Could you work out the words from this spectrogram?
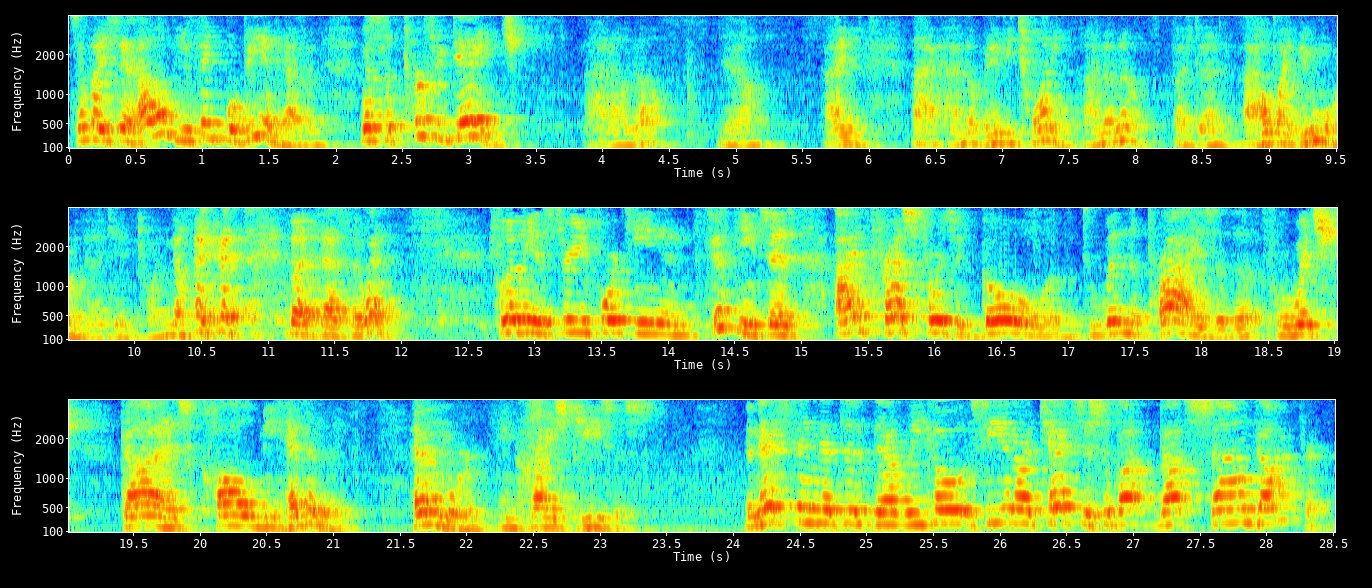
Somebody said, "How old do you think we'll be in heaven? What's the perfect age?" I don't know. You know, I I, I don't know, maybe 20. I don't know, but uh, I hope I knew more than I did in 20. No, but that's the way. Philippians 3, 14 and 15 says, I press towards the goal of, to win the prize of the, for which God has called me heavenly, heavenward in Christ Jesus. The next thing that, the, that we go see in our text is about, about sound doctrine.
